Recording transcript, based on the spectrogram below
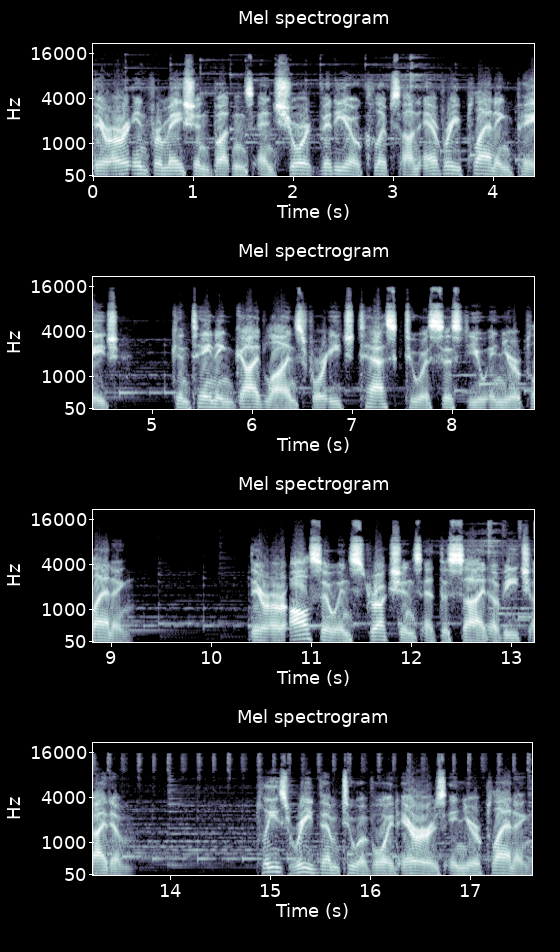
There are information buttons and short video clips on every planning page, containing guidelines for each task to assist you in your planning. There are also instructions at the side of each item. Please read them to avoid errors in your planning.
